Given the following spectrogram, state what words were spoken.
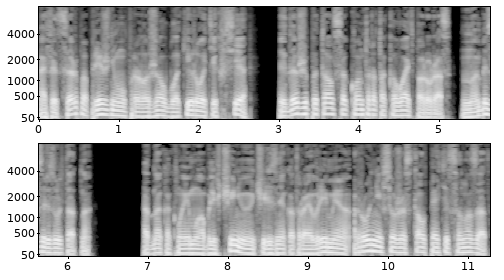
Офицер по-прежнему продолжал блокировать их все и даже пытался контратаковать пару раз, но безрезультатно. Однако, к моему облегчению, через некоторое время Ронни все же стал пятиться назад,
